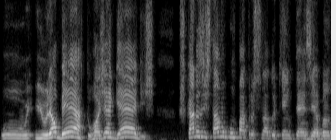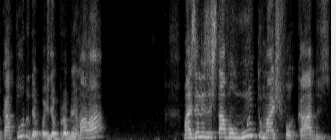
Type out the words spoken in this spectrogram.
o Yuri Alberto, o Roger Guedes, os caras estavam com um patrocinador que, em tese, ia bancar tudo, depois deu problema lá. Mas eles estavam muito mais focados,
